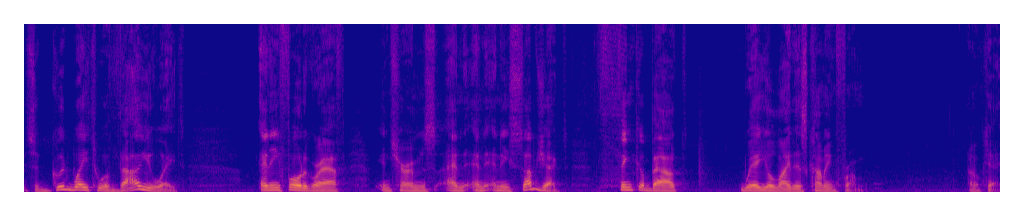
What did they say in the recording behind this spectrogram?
It's a good way to evaluate any photograph in terms, and, and any subject. Think about where your light is coming from. Okay.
